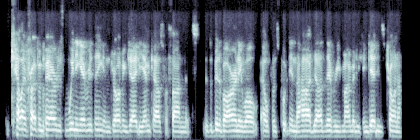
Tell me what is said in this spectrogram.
Kalle Rovanperä just winning everything and driving JDM cars for fun. It's it's a bit of irony while Elfyn's putting in the hard yards every moment he can get. He's trying to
